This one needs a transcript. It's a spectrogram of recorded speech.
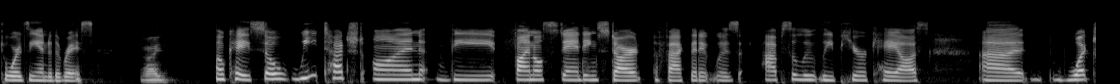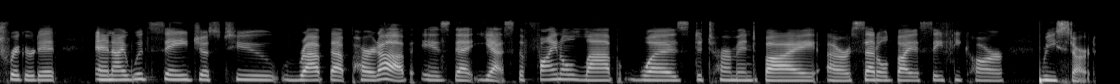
towards the end of the race. Right. Okay, so we touched on the final standing start, the fact that it was absolutely pure chaos, uh, what triggered it. And I would say, just to wrap that part up, is that yes, the final lap was determined by or settled by a safety car restart.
